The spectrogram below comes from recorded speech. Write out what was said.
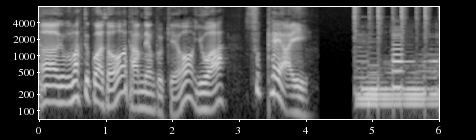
아, 음악 듣고 와서 다음 내용 볼게요. 유아 숲의 아이. 매일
